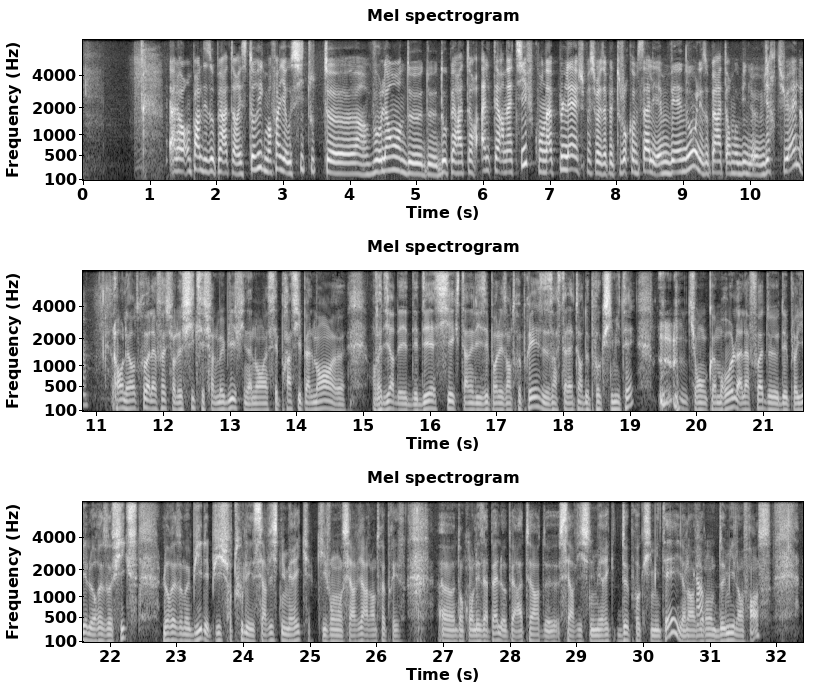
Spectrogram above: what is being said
Alors, on parle des opérateurs historiques, mais enfin, il y a aussi tout euh, un volant d'opérateurs alternatifs qu'on appelait, je ne sais pas si on les appelle toujours comme ça, les MVNO, les opérateurs mobiles virtuels. Alors, on les retrouve à la fois sur le fixe et sur le mobile, finalement. C'est principalement, euh, on va dire, des, des, DSI externalisés pour les entreprises, des installateurs de proximité, qui ont comme rôle à la fois de déployer le réseau fixe, le réseau mobile, et puis surtout les services numériques qui vont servir à l'entreprise. Euh, donc, on les appelle opérateurs de services numériques de proximité. Il y en a environ 2000 en France.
